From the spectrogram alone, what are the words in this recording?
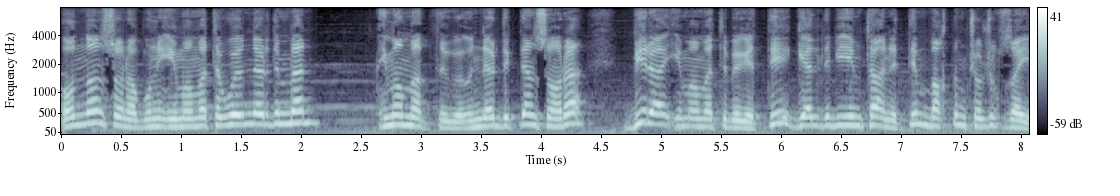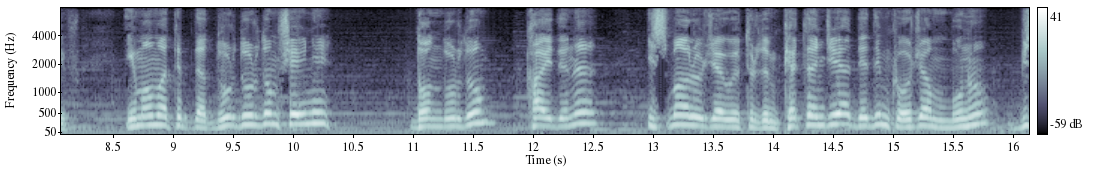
Ondan sonra bunu İmam Hatip'e gönderdim ben. İmam Hatip'e gönderdikten sonra bir ay İmam Hatip'e gitti. Geldi bir imtihan ettim. Baktım çocuk zayıf. İmam Hatip'te durdurdum şeyini. Dondurdum kaydını. İsmail Hoca'ya götürdüm Ketence'ye. Dedim ki hocam bunu bir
